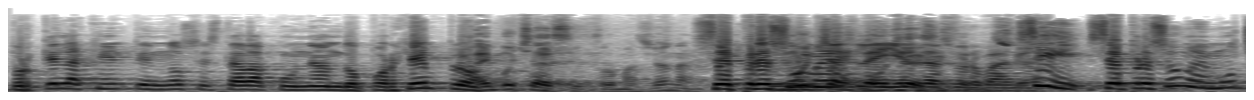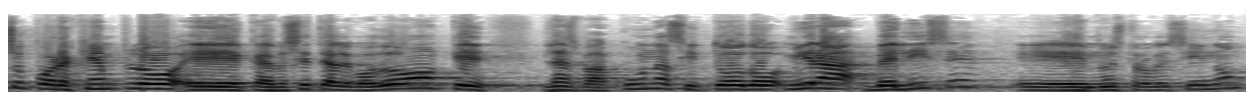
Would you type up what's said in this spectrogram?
por qué la gente no se está vacunando. Por ejemplo, Hay mucha desinformación. aquí. se presume... Muchas leyendas urbanas. Sí, se presume mucho, por ejemplo, eh, cabecita de algodón, que las vacunas y todo. Mira, Belice, eh, nuestro vecino,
